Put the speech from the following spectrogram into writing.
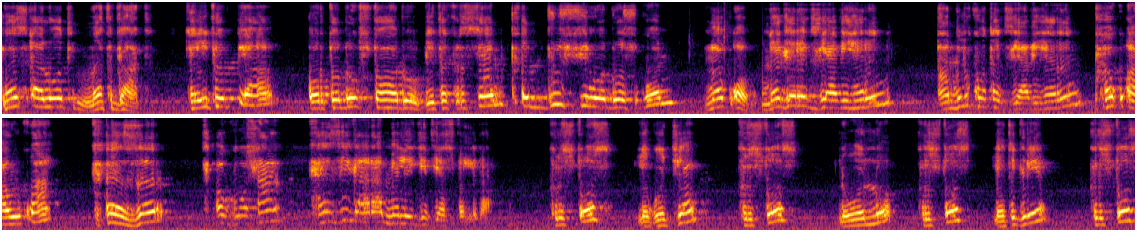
በጸሎት መትጋት ከኢትዮጵያ ኦርቶዶክስ ተዋሕዶ ቤተ ክርስቲያን ቅዱስ ሲኖዶስ ጎን መቆም ነገረ እግዚአብሔርን አምልኮተ እግዚአብሔርን ከቋንቋ ከዘር ከጎሳ ከዚህ ጋር መለየት ያስፈልጋል። ክርስቶስ ለጎጃም፣ ክርስቶስ ለወሎ፣ ክርስቶስ ለትግሬ፣ ክርስቶስ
